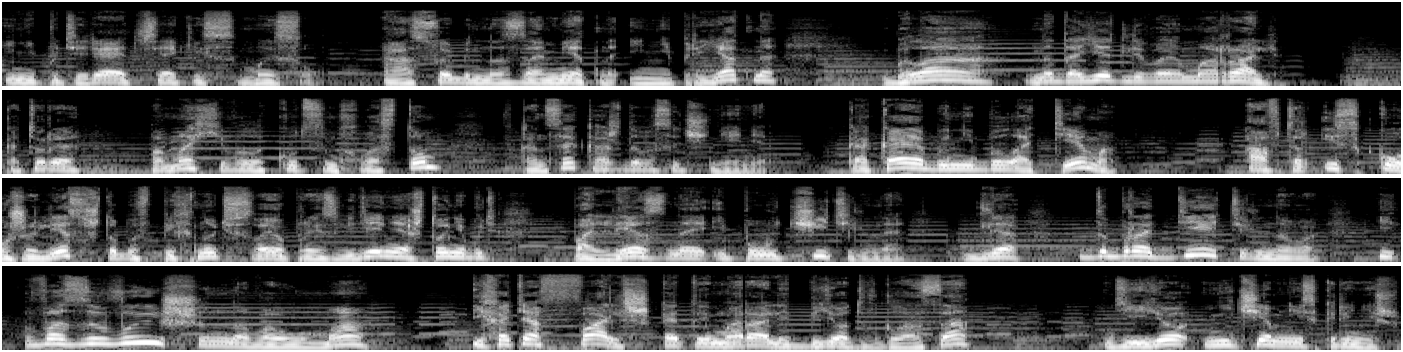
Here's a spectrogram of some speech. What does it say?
и не потеряет всякий смысл. А особенно заметно и неприятно была надоедливая мораль, которая помахивала куцым хвостом в конце каждого сочинения. Какая бы ни была тема, автор из кожи лез, чтобы впихнуть в свое произведение что-нибудь полезное и поучительное для добродетельного и возвышенного ума. И хотя фальш этой морали бьет в глаза, ее ничем не искоренишь.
